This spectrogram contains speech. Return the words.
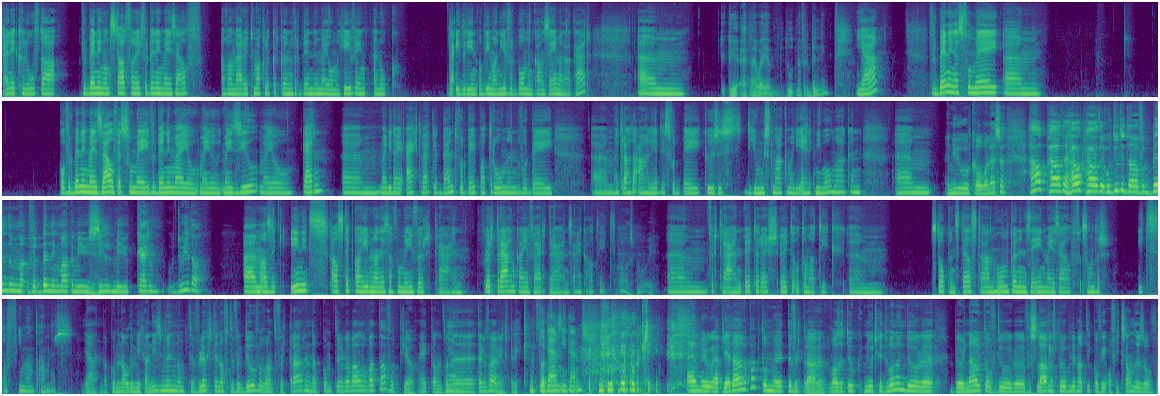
en ik geloof dat verbinding ontstaat vanuit verbinding met jezelf. En van daaruit makkelijker kunnen verbinden met je omgeving. En ook dat iedereen op die manier verbonden kan zijn met elkaar. Ehm, Kun- je uitleggen wat je bedoelt met verbinding? Ja. Verbinding is voor mij ehm, verbinding met jezelf is voor mij verbinding met, jou, met, jou, met je ziel, met jouw kern. Um, met wie dat je echt werkelijk bent, voorbij patronen, voorbij um, gedrag dat aangeleerd is, voorbij keuzes die je moest maken, maar die je eigenlijk niet wou maken. Um, en nu hoor ik al wel lessen. Help hadden, help hadden. Hoe doe je dat? Verbinden, verbinding maken met je ziel, met je kern. Hoe doe je dat? Als ik één iets als tip kan geven, dan is dat voor mij vertragen. Vertragen kan je verdragen, zeg ik altijd. Ah, dat is mooi. Um, vertragen uit de rush, uit de automatiek. Um, stoppen, stilstaan, gewoon kunnen zijn met jezelf zonder iets of iemand anders ja, dan komen al de mechanismen om te vluchten of te verdoven, want vertragen, dan komt er wel wat af op jou. Ik kan van ja. uh, ervaring spreken. Idem, idem. Oké. En hoe heb jij dat aangepakt om uh, te vertragen? Was het ook nooit gedwongen door uh, burn-out of door verslavingsproblematiek of, of iets anders? Of,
